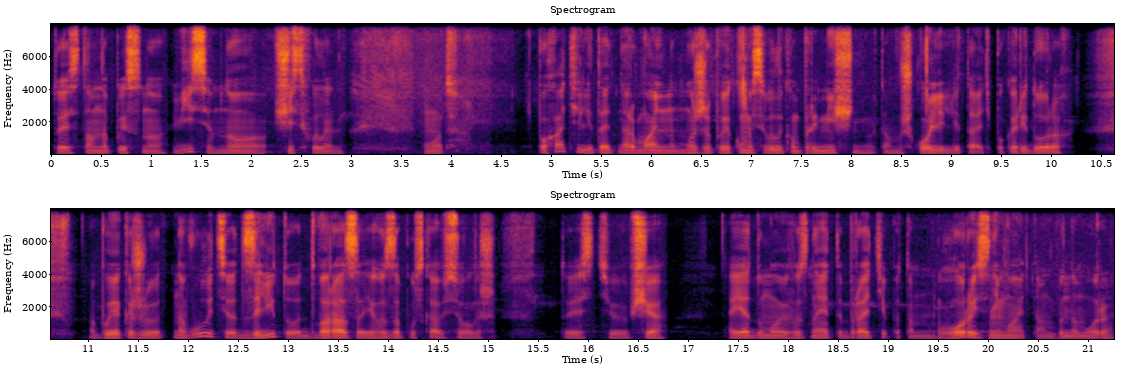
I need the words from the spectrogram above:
Тобто там написано 8, але 6 хвилин. От. По хаті літати нормально, може по якомусь великому приміщенню, там в школі літати, по коридорах. Або я кажу, от на вулиці, от за літо от два рази його запускав всього лиш. Тобто, взагалі. А я думаю, його, знаєте, брати, типу, там, гори знімати, там, або на море.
